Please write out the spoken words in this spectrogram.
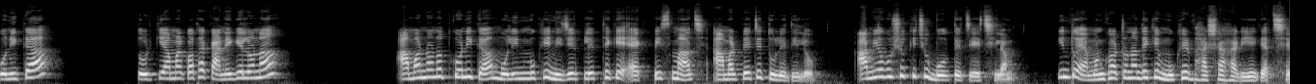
কণিকা, তোর কি আমার কথা কানে গেল না? আমার ননদ কণিকা মলিন মুখে নিজের প্লেট থেকে এক পিস মাছ আমার প্লেটে তুলে দিল। আমি অবশ্য কিছু বলতে চেয়েছিলাম, কিন্তু এমন ঘটনা দেখে মুখের ভাষা হারিয়ে গেছে।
